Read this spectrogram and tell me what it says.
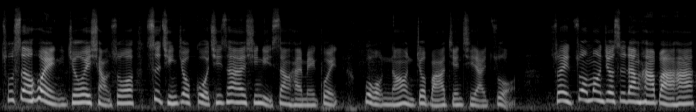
出社会，你就会想说事情就过，其实他在心理上还没过过，然后你就把它捡起来做。所以做梦就是让他把他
